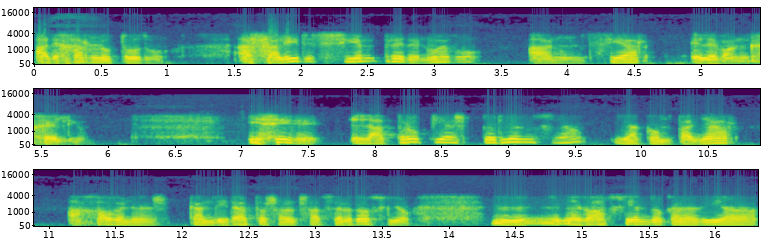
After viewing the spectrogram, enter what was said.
a dejarlo todo, a salir siempre de nuevo a anunciar el Evangelio. Y sigue, la propia experiencia y acompañar a jóvenes candidatos al sacerdocio mm, me va haciendo cada día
